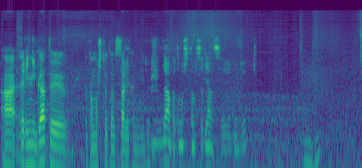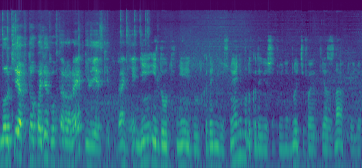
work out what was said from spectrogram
А ренегаты, потому что это с Аликами идешь. Да, потому что там с Альянса люди. Но те, кто пойдет во второй рейд гильдейский, туда не Не идут, не идут, когда не вешают. Ну я не буду когда вешать людям. Ну типа я знаю, кто идет.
